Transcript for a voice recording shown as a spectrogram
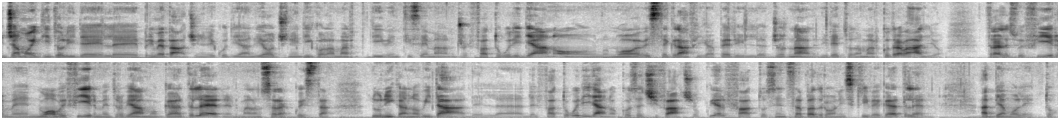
Leggiamo i titoli delle prime pagine dei quotidiani di oggi in edicola martedì 26 maggio. Il Fatto Quotidiano, una nuova veste grafica per il giornale diretto da Marco Travaglio. Tra le sue firme, nuove firme, troviamo Gad Lerner, ma non sarà questa l'unica novità del, del Fatto Quotidiano. Cosa ci faccio qui al Fatto senza padroni, scrive Gad Lerner. Abbiamo letto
